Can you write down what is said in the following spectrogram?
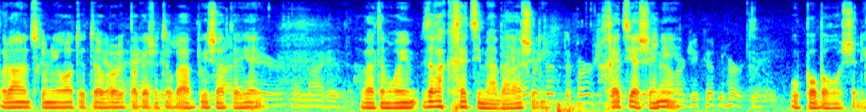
ולא היינו צריכים לראות יותר ולא להיפגש יותר באף פגישת AA. אבל אתם רואים, זה רק חצי מהבעיה שלי. החצי השני הוא פה בראש שלי.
